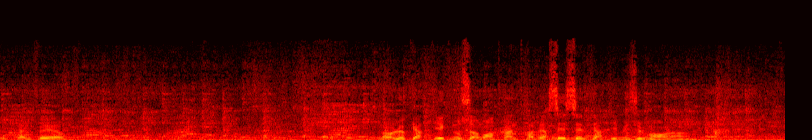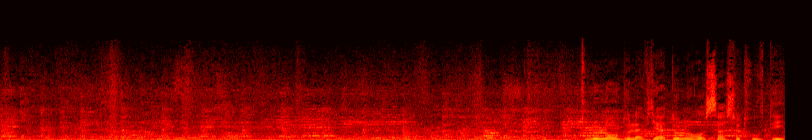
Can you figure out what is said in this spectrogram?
le calvaire. Alors le quartier que nous sommes en train de traverser, c'est le quartier musulman là. hein. Le long de la Via Dolorosa se trouvent des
